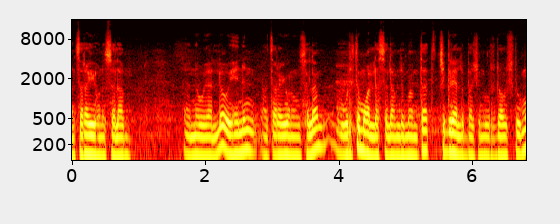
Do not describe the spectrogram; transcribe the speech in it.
አንጻራዊ የሆነ ሰላም ነው ያለው። ይህንን አንጻራዊ የሆነውን ሰላም ወደ ተሟላ ሰላም ለማምጣት ችግር ያለባቸውን ወረዳዎች ደግሞ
